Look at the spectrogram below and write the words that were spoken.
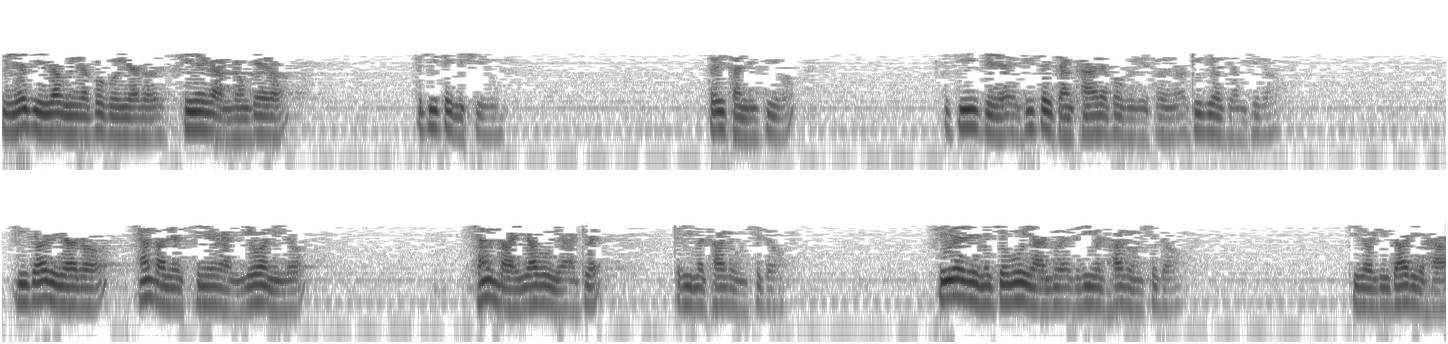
မရဲကြည်ရောက်နေတဲ့ပုဂ္ဂိုလ်တွေကတော့ဆင်းရဲကလွန်ခဲ့တော့တတိစိတ်မရှိဘူးတိရစ္ဆာန်ကြီးကြည့်ပေါ့အကြီးကျယ်အဓိစိတ်တန်ခါရတဲ့ပုဂ္ဂိုလ်တွေဆိုရင်တော့အထူးပြောကြမရှိတော့လူသားတွေကတော့ချမ်းသာတဲ့ဆင်းရဲကရောနေတော့ချမ်းသာရဖို့ရအတွက်တတိမထားလို့ဖြစ်တော့ဆင်းရဲတွေမကြုံဖို့ရအတွက်တတိမထားလို့ဖြစ်တော့ဒီတော့လူသားတွေဟာ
